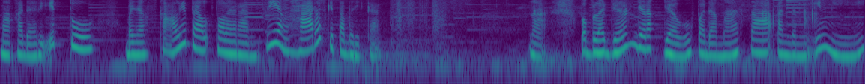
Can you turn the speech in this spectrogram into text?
Maka dari itu, banyak sekali toleransi yang harus kita berikan. Nah, pembelajaran jarak jauh pada masa pandemi ini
